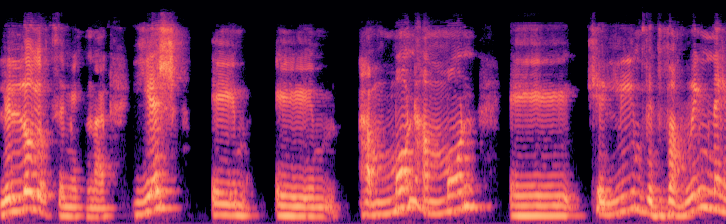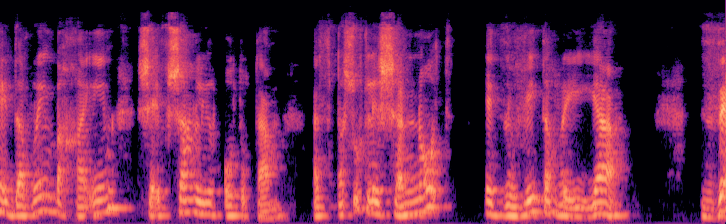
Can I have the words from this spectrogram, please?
ללא יוצא מתנן, יש אה, אה, המון המון אה, כלים ודברים נהדרים בחיים שאפשר לראות אותם. אז פשוט לשנות את זווית הראייה, זה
